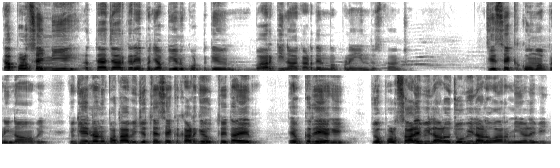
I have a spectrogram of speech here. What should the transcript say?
ਤਾਂ ਪੁਲਿਸ ਇੰਨੀ ਅਤਿਆਚਾਰ ਕਰੇ, ਪੰਜਾਬੀਆਂ ਨੂੰ ਕੁੱਟ ਕੇ ਬਾਹਰ ਕੀ ਨਾ ਕੱਢ ਦੇਣ ਆਪਣੇ ਹਿੰਦੁਸਤਾਨ 'ਚ, ਜੇ ਸਿੱਖ ਕੌਮ ਆਪਣੀ ਨਾ ਹੋਵੇ। ਕਿਉਂਕਿ ਇਹਨਾਂ ਨੂੰ ਪਤਾ ਵੀ ਜਿੱਥੇ ਸਿੱਖ ਖੜ ਗਏ, ਉੱਥੇ ਤਾਂ ਇਹ ਤਿਵਕਦੇ ਹੈਗੇ। ਜੋ ਪੁਲਿਸ ਵਾਲੇ ਵੀ ਲਾ ਲਓ, ਜੋ ਵੀ ਲਾ ਲਓ ਆਰਮੀ ਵਾਲੇ ਵੀ।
